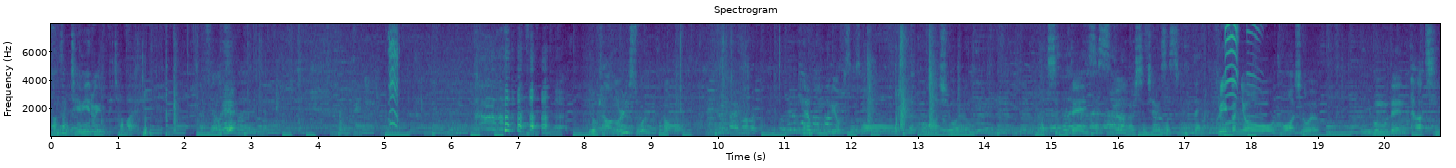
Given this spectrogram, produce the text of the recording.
항상 재미로 이렇게 차봐요. 이렇게 안 어울릴 수가 있구나. 캐럿분들이 없어서 너무 아쉬워요. 같이 무대에 있었으면 훨씬 재밌었을 텐데. 그러니까요 더 아쉬워요. 이번 무대는 다 같이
